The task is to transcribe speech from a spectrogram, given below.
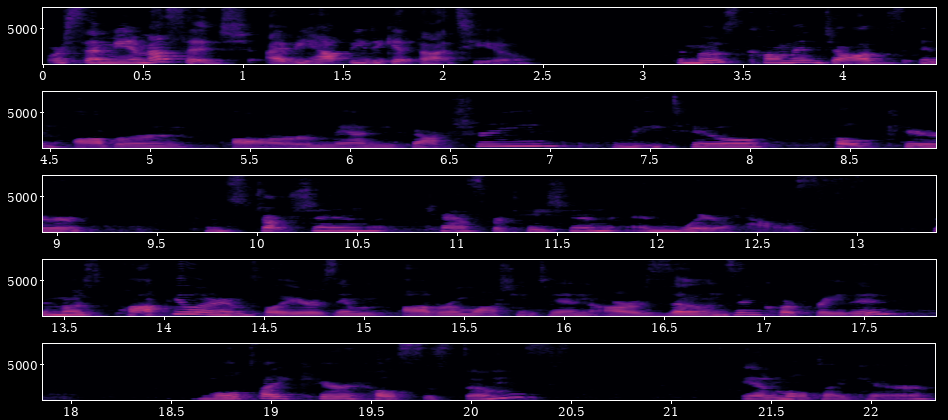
or send me a message. I'd be happy to get that to you. The most common jobs in Auburn are manufacturing, retail, healthcare, construction, transportation, and warehouse. The most popular employers in Auburn, Washington are Zones Incorporated, Multicare Health Systems, and Multicare,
